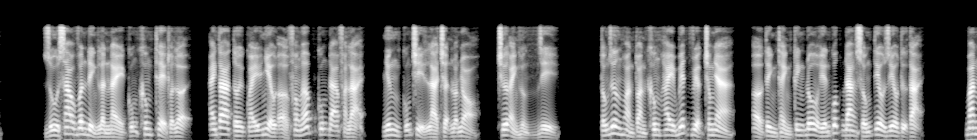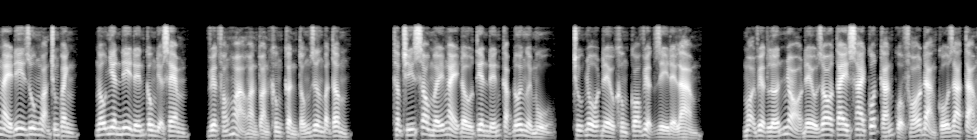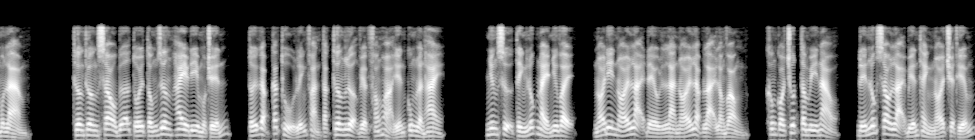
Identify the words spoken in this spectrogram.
Dù sao Vân Đỉnh lần này cũng không thể thuận lợi, anh ta tới quấy nhiều ở phong ấp cũng đã phản lại, nhưng cũng chỉ là trận loạn nhỏ, chưa ảnh hưởng gì. Tống Dương hoàn toàn không hay biết việc trong nhà, ở tỉnh thành kinh đô Yến quốc đang sống tiêu diêu tự tại. Ban ngày đi du ngoạn chung quanh, ngẫu nhiên đi đến công địa xem, việc phóng hỏa hoàn toàn không cần Tống Dương bận tâm. Thậm chí sau mấy ngày đầu tiên đến cặp đôi người mù, chủ nô đều không có việc gì để làm. Mọi việc lớn nhỏ đều do tay sai cốt cán của phó đảng cố gia tạ môn làm. Thường thường sau bữa tối Tống Dương hay đi một chuyến, tới gặp các thủ lĩnh phản tặc thương lượng việc phóng hỏa yến cung lần hai. Nhưng sự tình lúc này như vậy, nói đi nói lại đều là nói lặp lại lòng vòng, không có chút tâm ý nào, đến lúc sau lại biến thành nói chuyện hiếm.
